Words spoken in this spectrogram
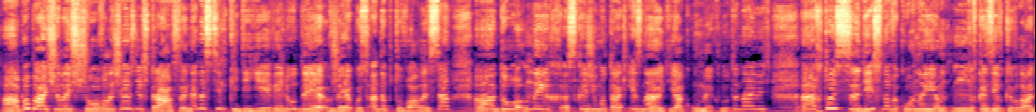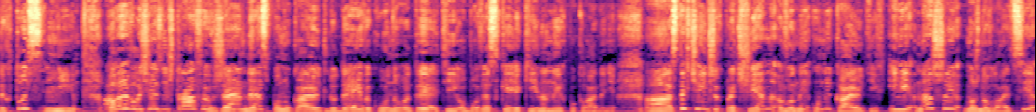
А побачили, що величезні штрафи не настільки дієві. Люди вже якось адаптувалися до них, скажімо так, і знають, як уникнути навіть. Хтось дійсно виконує вказівки влади, хтось ні. Але величезні штрафи вже не спонукають людей виконувати ті обов'язки, які на них покладені. З тих чи інших причин вони уникають їх. І наші можновладці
